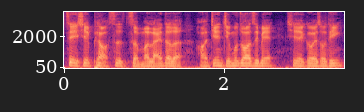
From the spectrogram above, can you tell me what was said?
这些票是怎么来的了。好，今天节目做到这边，谢谢各位收听。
